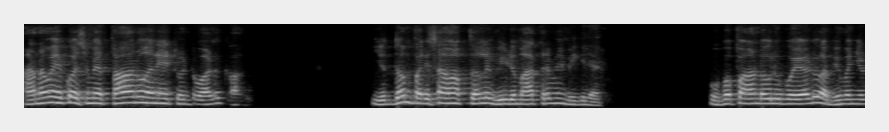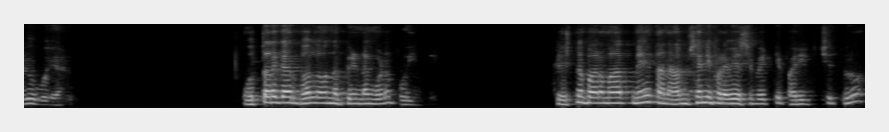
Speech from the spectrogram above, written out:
అన్నమయ కోశమే తాను అనేటువంటి వాళ్ళు కాదు. యుద్ధం పరిసమాప్తంలో వీడు మాత్రమే మిగిలారు. ఉప పాండవులు పోయాడు అభిమన్యుడు పోయాడు. ఉత్తర గర్భంలో ఉన్న పిండం కూడా పోయింది. కృష్ణ పరమాత్మే తన అంశాన్ని ప్రవేశపెట్టి పరీక్షిత్తులో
